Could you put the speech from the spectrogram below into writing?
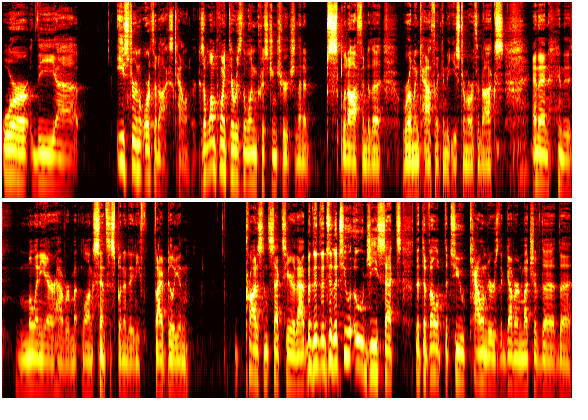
or the uh, Eastern Orthodox calendar. Because at one point there was the one Christian church, and then it split off into the Roman Catholic and the Eastern Orthodox. And then in the millennia or however long since, it's split into 85 billion Protestant sects here, that, but the, the, to the two OG sects that developed the two calendars that govern much of the the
